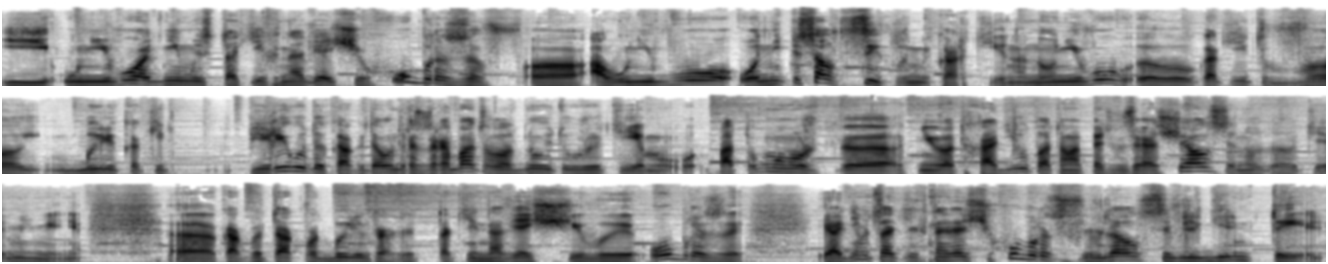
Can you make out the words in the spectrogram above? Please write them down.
И у него одним из таких навязчивых образов, э, а у него, он не писал циклами картины, но у него э, какие-то были какие-то периоды, когда он разрабатывал одну и ту же тему. Потом он, может, э, от нее отходил, потом опять возвращался, но тем не менее. Э, Как бы так вот были такие навязчивые образы. И одним из таких навязчивых образов являлся Вильгельм Тель.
